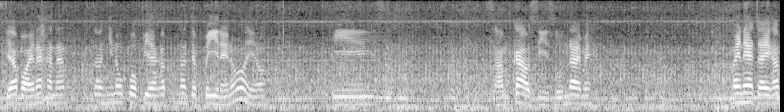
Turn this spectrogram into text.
เสียบ่อยนะคันนั้นเจ้าฮีโน่โปรเฟียครับน่าจะปีไหนเนาะเนาะปีสามเก้าสี่ศูนย์ได้ไหมไม่แน่ใจครับ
